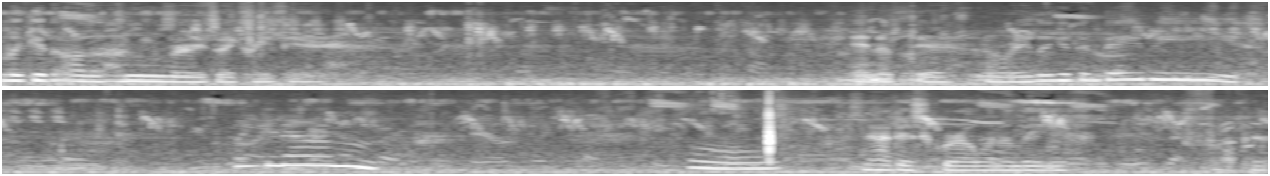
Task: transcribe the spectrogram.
Look at all the hummingbirds like right there. And up there. Oh, no way, look at the babies. Look at them. Oh. Now this squirrel wanna leave. Fucker.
